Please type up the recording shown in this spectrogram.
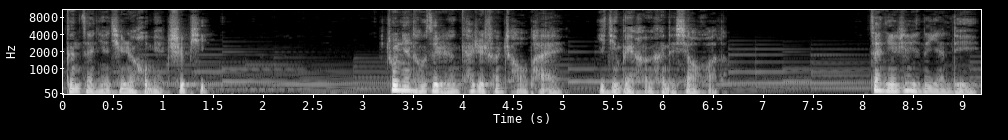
跟在年轻人后面吃屁。中年投资人开始穿潮牌，已经被狠狠地笑话了。在年轻人的眼里，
